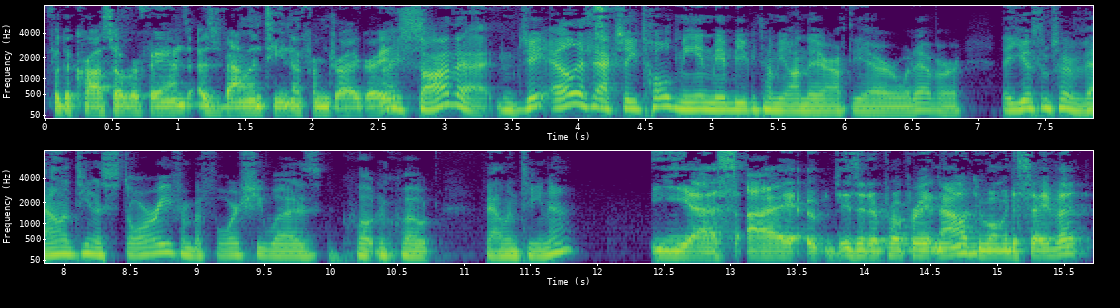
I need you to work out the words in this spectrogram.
for the crossover fans as Valentina from Drag Race. I saw that. Jay Ellis actually told me, and maybe you can tell me on the air, off the air, or whatever, that you have some sort of Valentina story from before she was quote unquote Valentina. Yes, I. Is it appropriate now? Do you want me to save it?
